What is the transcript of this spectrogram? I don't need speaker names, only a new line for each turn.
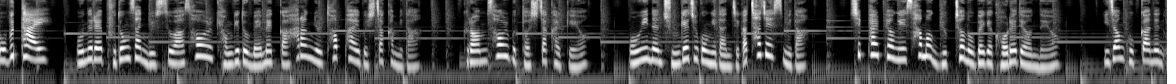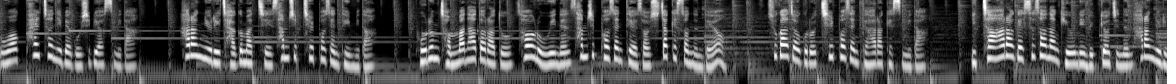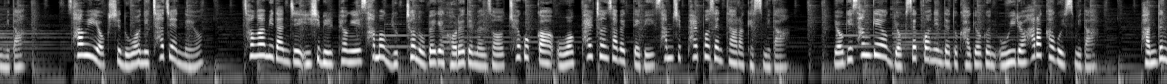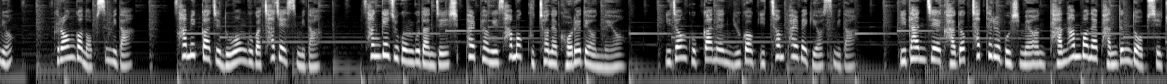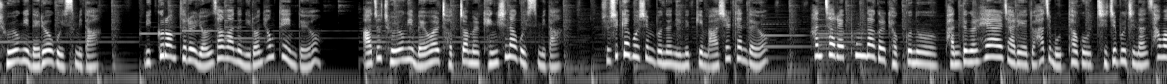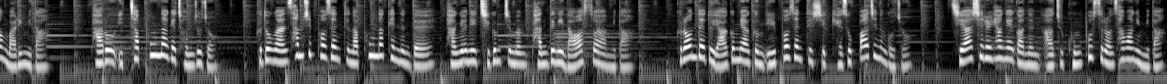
오브타이. 오늘의 부동산 뉴스와 서울 경기도 매매가 하락률 top5 시작합니다. 그럼 서울부터 시작할게요. 5위는 중개주공이 단지가 차지했습니다. 18평이 3억 6,500에 거래되었네요. 이전 고가는 5억 8,250이었습니다. 하락률이 자그마치 37%입니다. 보름 전만 하더라도 서울 5위는 30%에서 시작했었는데요. 추가적으로 7% 하락했습니다. 2차 하락의 스산한 기운이 느껴지는 하락률입니다. 4위 역시 노원이 차지했네요. 청아미 단지 21평이 3억 6,500에 거래되면서 최고가 5억 8,400 대비 38% 하락했습니다. 여기 상계역 역세권인데도 가격은 오히려 하락하고 있습니다. 반등요? 그런 건 없습니다. 3위까지 노원구가 차지했습니다. 상계주 공구 단지 18평이 3억 9천에 거래되었네요. 이전 고가는 6억 2,800이었습니다. 이 단지의 가격 차트를 보시면 단 한 번의 반등도 없이 조용히 내려오고 있습니다. 미끄럼틀을 연상하는 이런 형태인데요. 아주 조용히 매월 저점을 갱신하고 있습니다. 주식해보신 분은 이 느낌 아실 텐데요. 한 차례 폭락을 겪은 후 반등을 해야 할 자리에도 하지 못하고 지지부진한 상황 말입니다. 바로 2차 폭락의 전조죠. 그동안 30%나 폭락했는데 당연히 지금쯤은 반등이 나왔어야 합니다. 그런데도 야금야금 1%씩 계속 빠지는 거죠. 지하실을 향해 가는 아주 공포스런 상황입니다.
